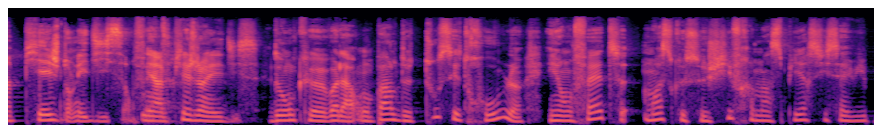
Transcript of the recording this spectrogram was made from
A un piège dans les 10, en fait. Il y a un piège dans les 10. Donc euh, voilà, on parle de tous ces troubles. Et en fait, moi, ce que ce chiffre m'inspire, 6 à 8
